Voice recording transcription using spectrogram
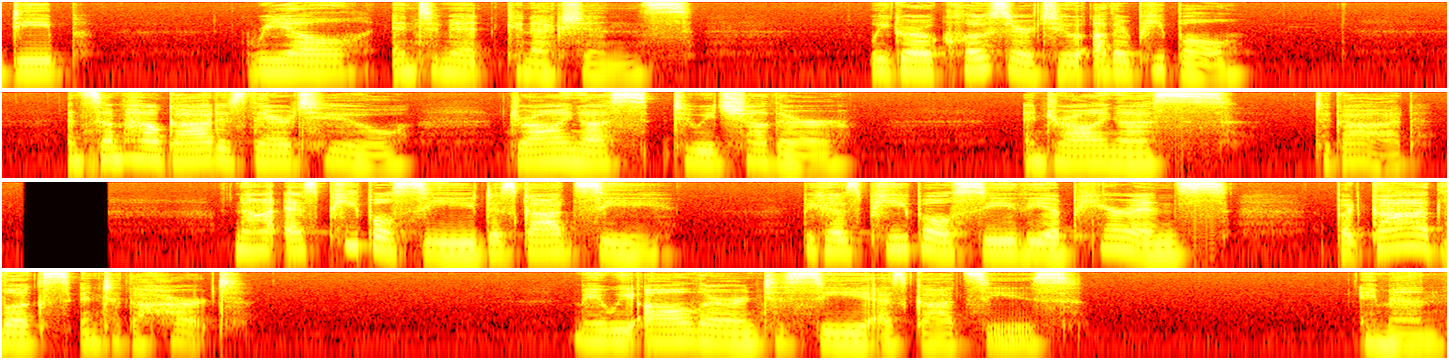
deep, real, intimate connections. We grow closer to other people. And somehow God is there too, drawing us to each other and drawing us to God. Not as people see does God see, because people see the appearance, but God looks into the heart. May we all learn to see as God sees. Amen.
